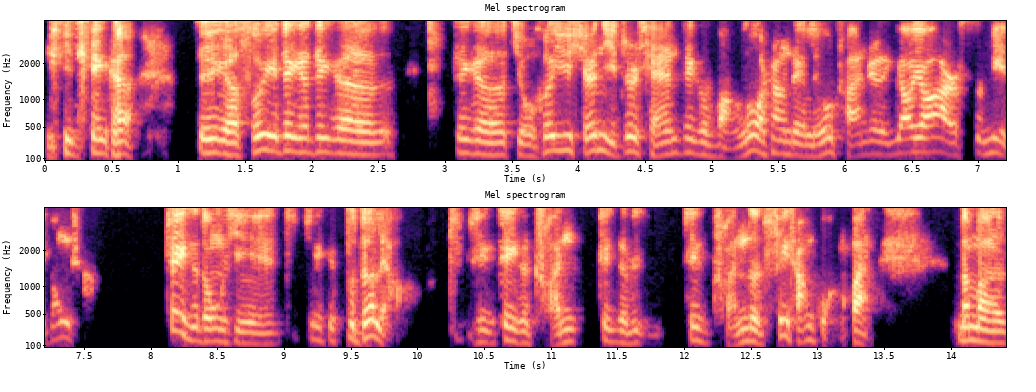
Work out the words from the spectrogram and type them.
你这个这个，所以这个这个这个九合一选举之前，这个网络上这流传这个幺幺二四灭东厂，这个东西这个不得了。这这个传这个这个传的非常广泛，那么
